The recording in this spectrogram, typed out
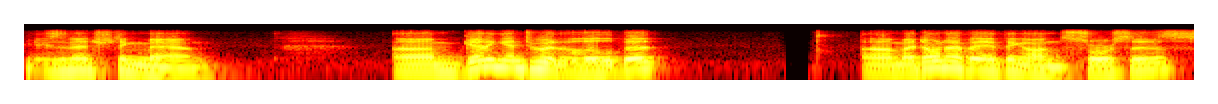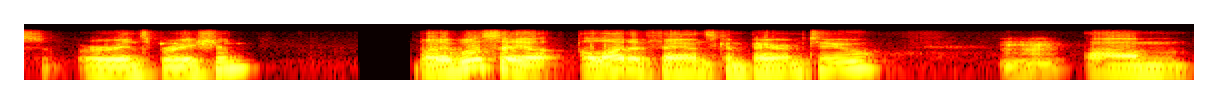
he's an interesting man. Um, getting into it a little bit, um, I don't have anything on sources or inspiration, but I will say a, a lot of fans compare him to. Hmm Um,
